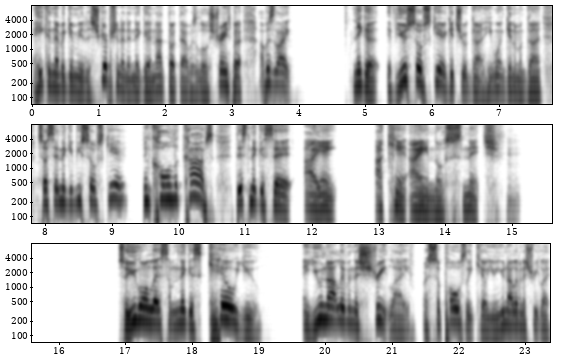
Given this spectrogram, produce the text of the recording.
And he could never give me a description of the nigga, and I thought that was a little strange. But I, I was like, nigga, if you're so scared, get you a gun. He wouldn't get him a gun. So I said, nigga, if you're so scared, then call the cops. This nigga said, I ain't. I can't. I ain't no snitch. Hmm. So you gonna let some niggas kill you, and you not living the street life, or supposedly kill you. You not living the street life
